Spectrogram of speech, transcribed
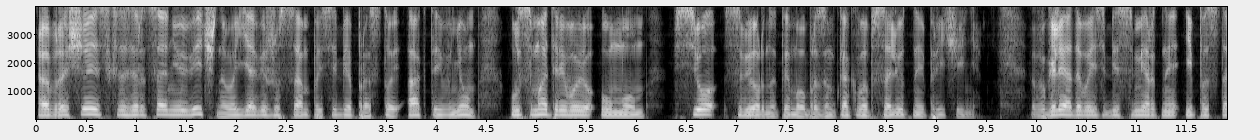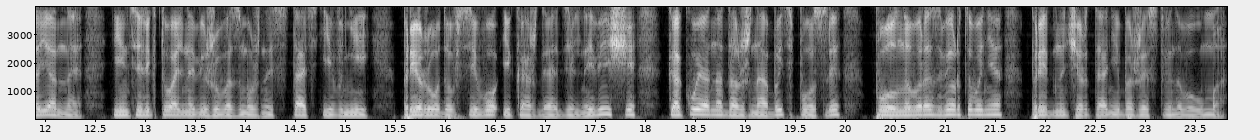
Обращаясь к созерцанию вечного, я вижу сам по себе простой акт и в нем усматриваю умом все свернутым образом, как в абсолютной причине. Вглядываясь бессмертное и постоянное, интеллектуально вижу возможность стать и в ней природу всего и каждой отдельной вещи, какой она должна быть после полного развертывания предначертаний божественного ума.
